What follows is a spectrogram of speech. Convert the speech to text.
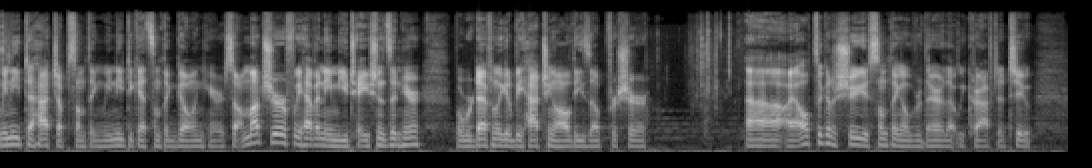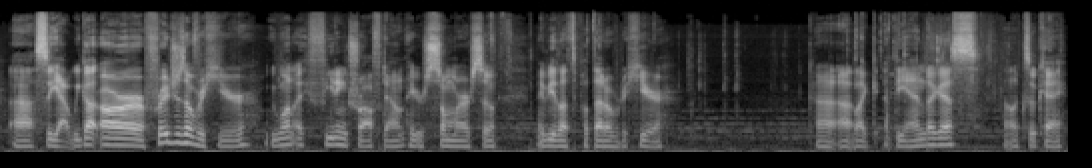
we need to hatch up something. We need to get something going here. So I'm not sure if we have any mutations in here, but we're definitely gonna be hatching all these up for sure. Uh, I also gotta show you something over there that we crafted too. Uh, so yeah, we got our fridges over here. We want a feeding trough down here somewhere, so maybe let's put that over here. Kinda uh, like at the end, I guess. That looks okay.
